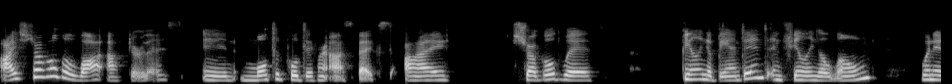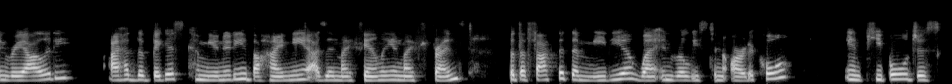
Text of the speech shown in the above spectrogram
I struggled a lot after this in multiple different aspects. I struggled with feeling abandoned and feeling alone, when in reality, I had the biggest community behind me, as in my family and my friends. But the fact that the media went and released an article and people just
